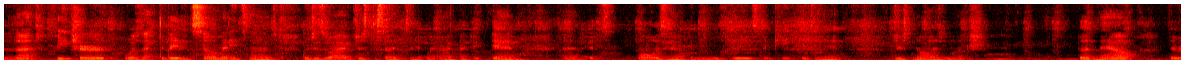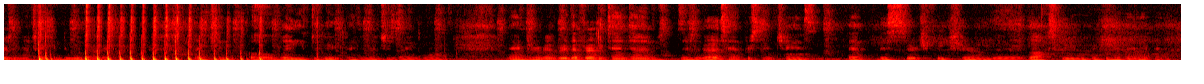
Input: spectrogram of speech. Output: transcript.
That feature was activated so many times, which is why I've just decided to hit my iPad again, and it's always happening these days, I keep hitting it, just not as much. But now, there isn't much I can do about it, I can always do it as much as I want, and remember that for every 10 times, there's about a 10% chance that this search feature on the lock screen would make me hit my iPad.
